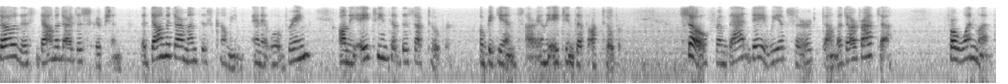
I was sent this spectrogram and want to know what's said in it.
So this Damodar description, the Damodar month is coming, and it will bring on the 18th of this October, or begin, sorry, on the 18th of October. So, from that day we observe Damodar Vrata for one month,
